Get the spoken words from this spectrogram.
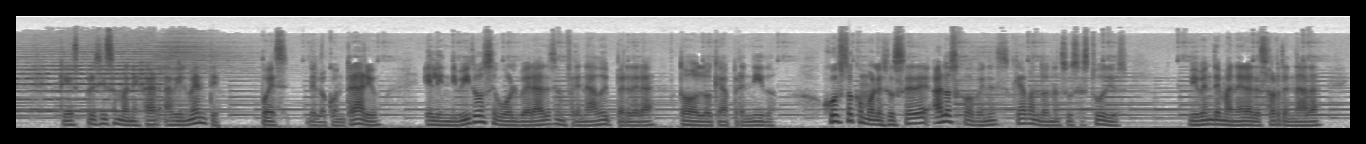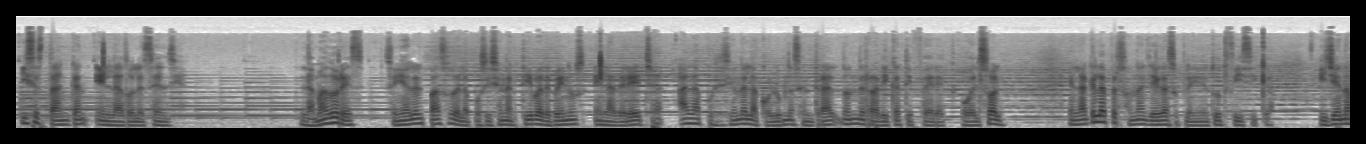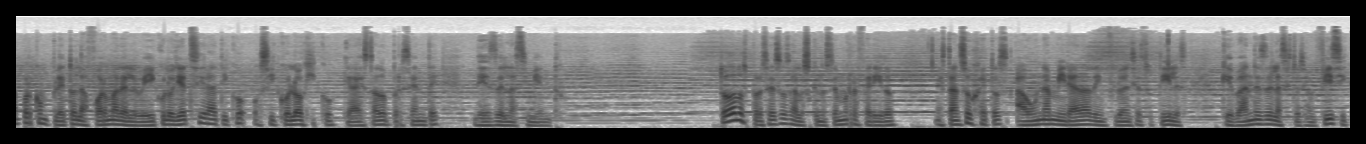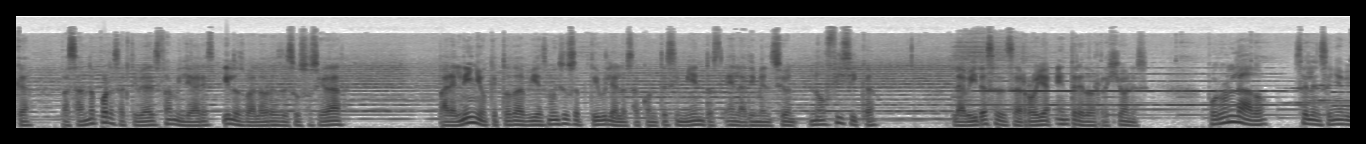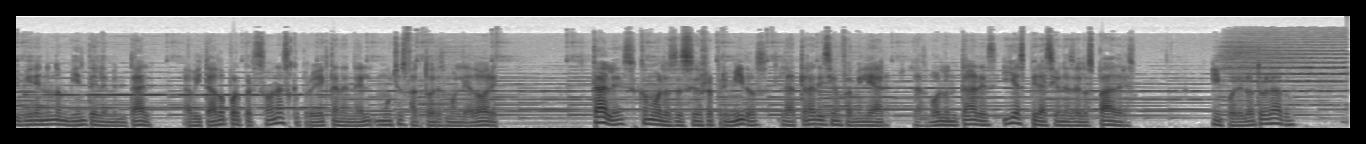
que es preciso manejar hábilmente, pues, de lo contrario, el individuo se volverá desenfrenado y perderá todo lo que ha aprendido, justo como le sucede a los jóvenes que abandonan sus estudios, viven de manera desordenada y se estancan en la adolescencia. La madurez señala el paso de la posición activa de Venus en la derecha a la posición de la columna central donde radica Tiferet o el Sol, en la que la persona llega a su plenitud física y llena por completo la forma del vehículo yetzirático o psicológico que ha estado presente desde el nacimiento. Todos los procesos a los que nos hemos referido están sujetos a una mirada de influencias sutiles que van desde la situación física, pasando por las actividades familiares y los valores de su sociedad, para el niño que todavía es muy susceptible a los acontecimientos en la dimensión no física, la vida se desarrolla entre dos regiones. Por un lado, se le enseña a vivir en un ambiente elemental, habitado por personas que proyectan en él muchos factores moldeadores, tales como los deseos reprimidos, la tradición familiar, las voluntades y aspiraciones de los padres. Y por el otro lado,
